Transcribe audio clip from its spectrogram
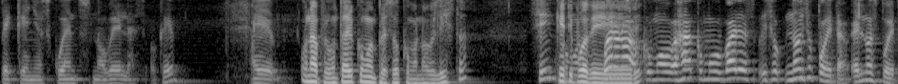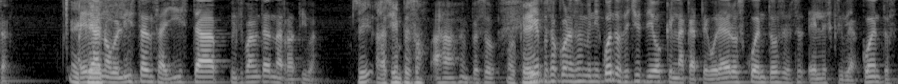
pequeños cuentos, novelas, ¿ok? Eh, Una pregunta, ¿él cómo empezó como novelista? ¿sí? ¿Qué como- tipo de- Bueno, no, como, ajá, como varias... hizo- no hizo poeta, él no es poeta. Era es- novelista, ensayista, principalmente narrativa. Sí, así empezó. Ajá, empezó. Ok. Y empezó con esos mini cuentos. De hecho, te digo que en la categoría de los cuentos, este- él escribía cuentos.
